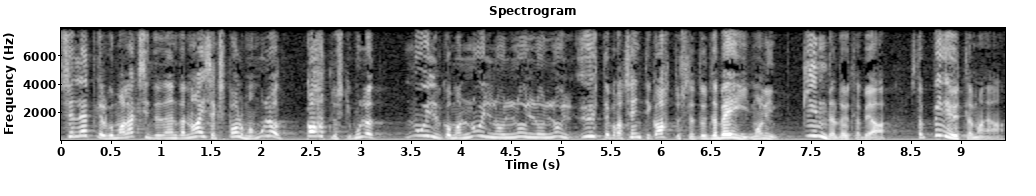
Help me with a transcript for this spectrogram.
sel hetkel , kui ma läksin teda enda naiseks paluma , mul ei olnud kahtlustki , mul ei olnud null koma null null null null null ühte protsenti kahtlust , et ta ütleb ei , ma olin kindel , ta ütleb jaa . siis ta pidi ütlema jaa .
